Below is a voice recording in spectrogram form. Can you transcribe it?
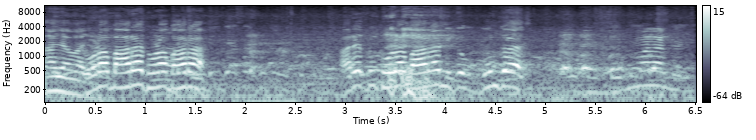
આ જાવ થોડા બહાર આ થોડા બહાર આ અરે તું થોડા બહાર આ નીકળ. ગુમ થયા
